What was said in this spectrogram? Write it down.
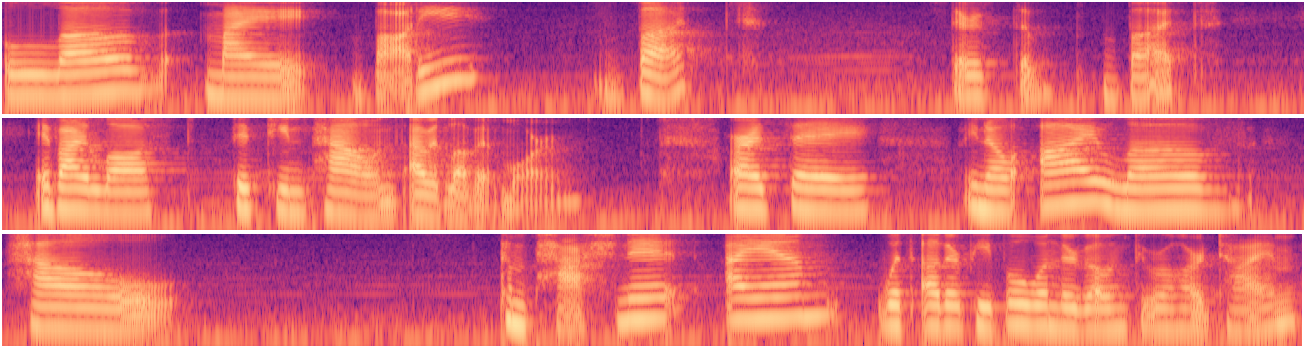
love my body, but there's the but. If I lost 15 pounds, I would love it more. Or I'd say, you know, I love how compassionate I am with other people when they're going through a hard time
